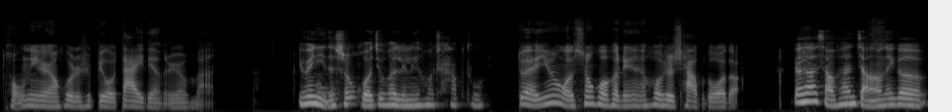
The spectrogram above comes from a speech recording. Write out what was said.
同龄人或者是比我大一点的人玩，因为你的生活就和零零后差不多。对，因为我的生活和零零后是差不多的。刚刚小潘讲到那个，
